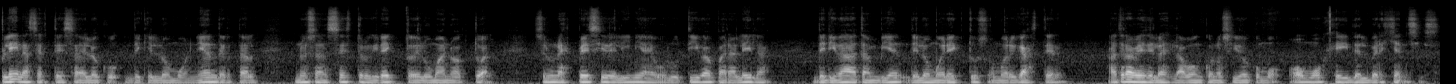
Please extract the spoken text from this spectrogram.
plena certeza de, de que el Homo neandertal no es ancestro directo del humano actual, sino una especie de línea evolutiva paralela derivada también del Homo erectus Homo ergaster a través del eslabón conocido como Homo heidelbergensis.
